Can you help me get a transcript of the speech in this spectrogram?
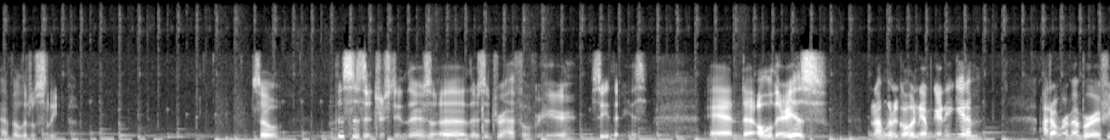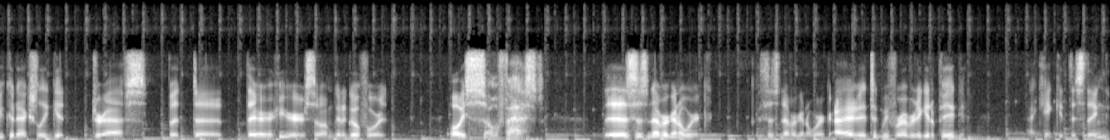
Have a little sleep. So, this is interesting. There's a there's a giraffe over here. See, there he is. And uh, oh, there he is. And I'm gonna go and I'm gonna get him. I don't remember if you could actually get giraffes, but uh, they're here, so I'm gonna go for it. Oh, he's so fast. This is never gonna work. This is never gonna work. I, it took me forever to get a pig. I can't get this thing.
